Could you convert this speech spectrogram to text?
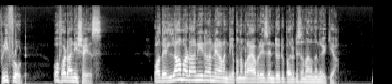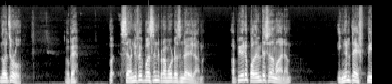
free float of Adani shares അപ്പോൾ അതെല്ലാം അഡാനിയുടെ തന്നെയാണെങ്കിൽ ഇപ്പോൾ നമ്മൾ ആവറേജ് എൻ്റെ ഒരു പതിനെട്ട് ശതമാനം തന്നെ വെക്കുക എന്ന് വെച്ചോളൂ ഓക്കെ ഇപ്പോൾ സെവൻറ്റി ഫൈവ് പെർസെൻറ്റ് പ്രൊമോട്ടേഴ്സിൻ്റെ കയ്യിലാണ് അപ്പോൾ ഈ ഒരു പതിനെട്ട് ശതമാനം ഇങ്ങനത്തെ എഫ് പി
